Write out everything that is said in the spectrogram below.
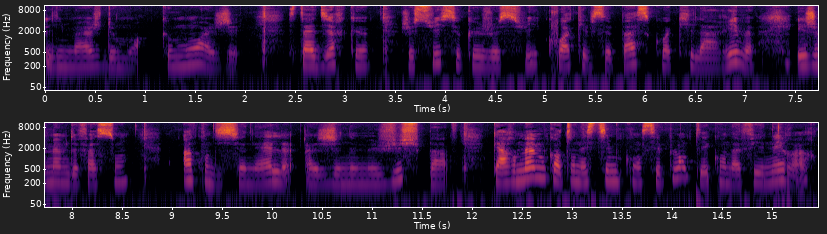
l'image de moi, moi j'ai. C'est-à-dire que je suis ce que je suis, quoi qu'il se passe, quoi qu'il arrive, et je m'aime de façon inconditionnelle, euh, je ne me juge pas, car même quand on estime qu'on s'est planté, qu'on a fait une erreur,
